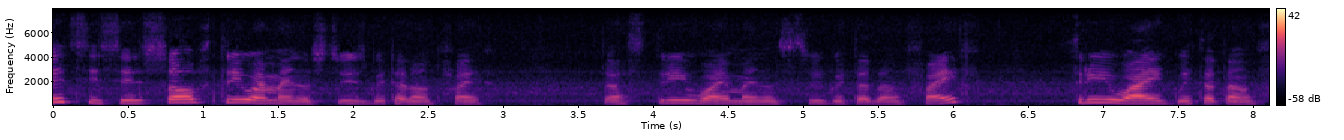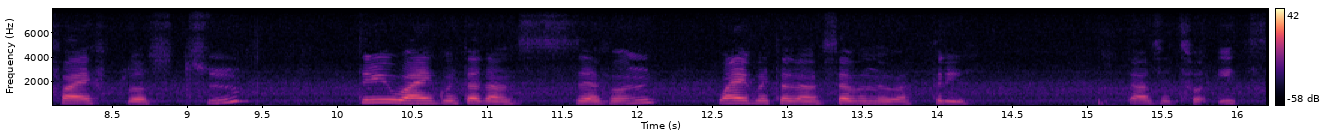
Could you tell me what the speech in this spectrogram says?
80 says solve 3y minus 2 is greater than 5. That's 3y minus 2 greater than 5. 3y greater than 5 plus 2. 3y greater than 7. y greater than 7 over 3. That's it for it.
